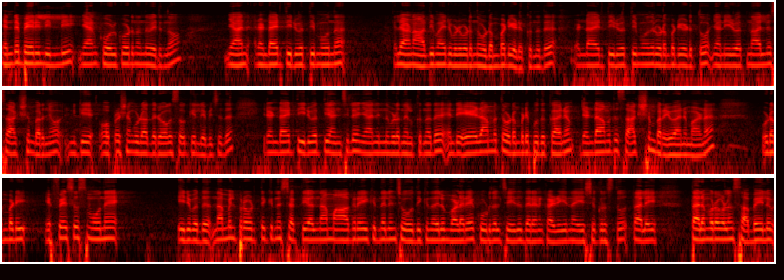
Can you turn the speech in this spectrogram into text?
എന്റെ പേര് ലില്ലി ഞാൻ കോഴിക്കോട് നിന്ന് വരുന്നു. ഞാൻ രണ്ടായിരത്തി ഇരുപത്തി മൂന്നിലാണ് ആദ്യമായിട്ട് ഇവിടെ ഇവിടുന്ന് ഉടമ്പടി എടുക്കുന്നത്. രണ്ടായിരത്തി ഇരുപത്തി മൂന്നിൽ ഉടമ്പടി എടുത്തു. ഞാൻ ഇരുപത്തിനാലിന് സാക്ഷ്യം പറഞ്ഞു. എനിക്ക് ഓപ്പറേഷൻ കൂടാതെ രോഗസൗഖ്യം ലഭിച്ചത്. രണ്ടായിരത്തി ഇരുപത്തി അഞ്ചിൽ ഞാൻ ഇന്നിവിടെ നിൽക്കുന്നത് എന്റെ ഏഴാമത്തെ ഉടമ്പടി പുതുക്കാനും രണ്ടാമത്തെ സാക്ഷ്യം പറയുവാനുമാണ്. ഉടമ്പടി എഫ് എസ് എസ് മൂന്ന് ഇരുപത്. നമ്മിൽ പ്രവർത്തിക്കുന്ന ശക്തിയാൽ നാം ആഗ്രഹിക്കുന്നതിലും ചോദിക്കുന്നതിലും വളരെ കൂടുതൽ ചെയ്തു തരാൻ കഴിയുന്ന യേശുക്രിസ്തു തല തലമുറകളും സഭയിലും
